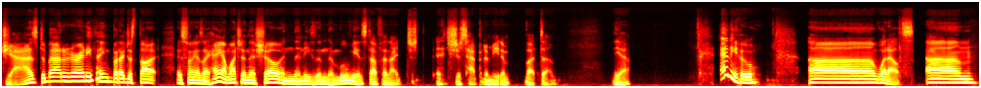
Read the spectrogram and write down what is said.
jazzed about it or anything, but I just thought it's funny. I was like, hey, I'm watching this show, and then he's in the movie and stuff, and I just, it just happened to meet him. But um, yeah. Anywho, uh, what else? Um,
